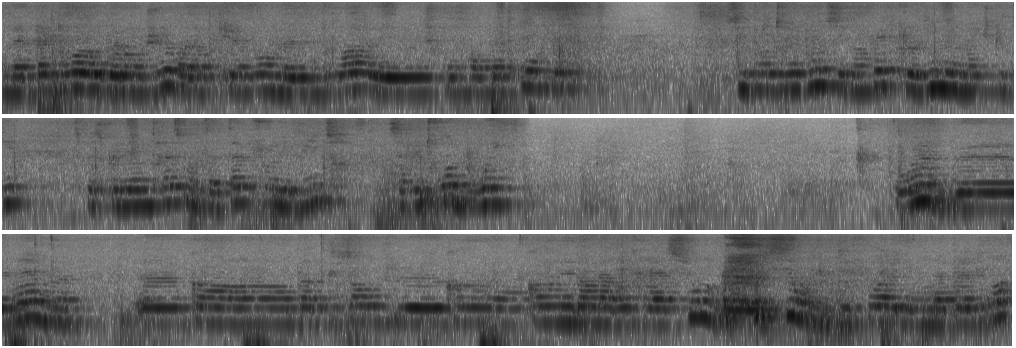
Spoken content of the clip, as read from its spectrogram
on n'a pas le droit au ballon dur alors qu'avant on avait le droit et je comprends pas trop en fait. C'est pour te répondre, c'est qu'en fait, Claudine m'a expliqué, c'est parce que les maîtresses, quand ça tape sur les vitres, ça fait trop de bruit. Oui, ben, même euh, quand, par exemple, quand, quand on est dans la récréation, ben, ici, on, des fois, on n'a pas le droit.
